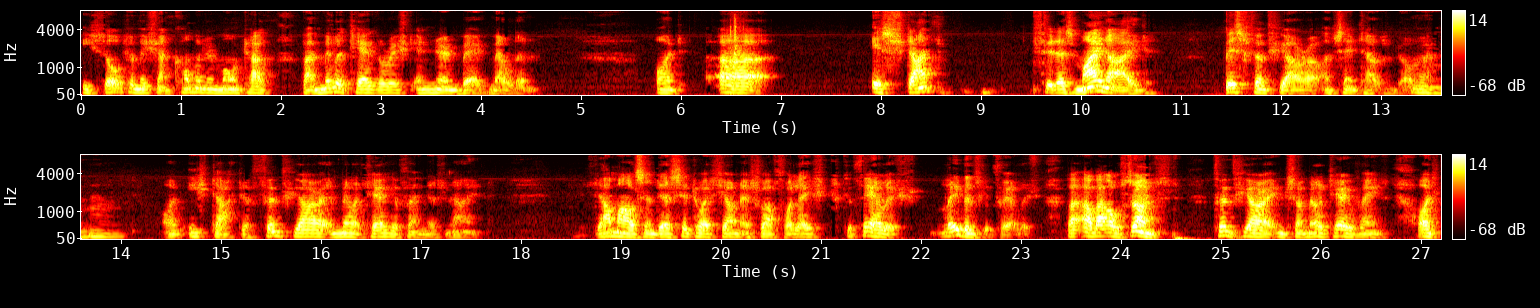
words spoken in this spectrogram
ich sollte mich am kommenden Montag beim Militärgericht in Nürnberg melden. Und äh, es stand für das Meineid bis fünf Jahre und 10.000 Dollar. Und ich dachte, fünf Jahre im Militärgefängnis, nein. Damals in der Situation, es war vielleicht gefährlich, lebensgefährlich, aber auch sonst, fünf Jahre in so einem Militärgefängnis. Und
